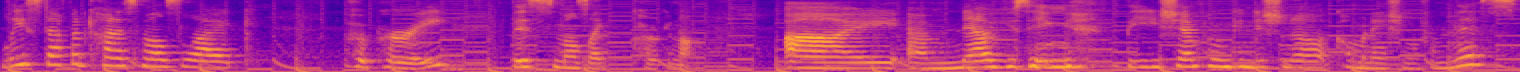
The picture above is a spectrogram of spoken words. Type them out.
Lee Stafford kind of smells like potpourri. This smells like coconut. I am now using the shampoo and conditioner combination from this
